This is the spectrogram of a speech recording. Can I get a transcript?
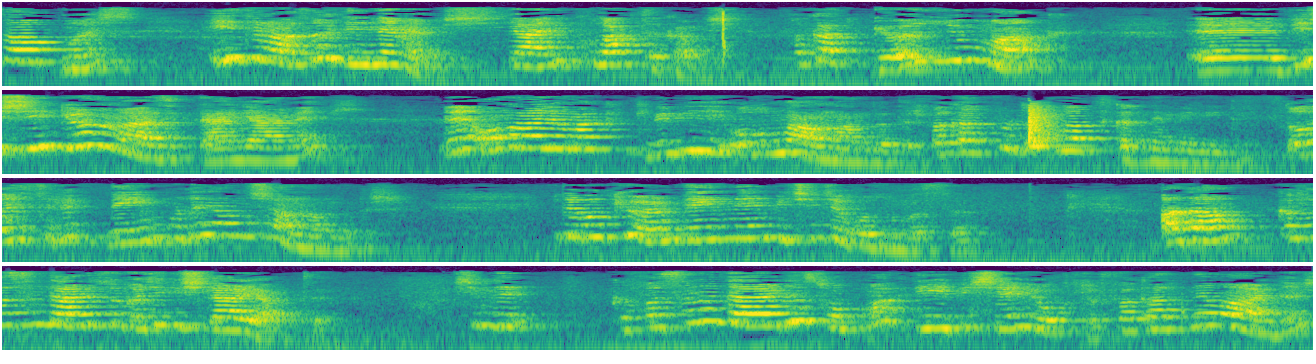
ne yapmış? İtirazları dinlememiş. Yani kulak tıkamış. Fakat göz yummak e, bir şeyi görmemezlikten gelmek ve onaylamak gibi bir olumlu anlamdadır. Fakat burada kulak tıkadı demeliydim. Dolayısıyla deyim burada yanlış anlamdadır. Bir de bakıyorum deyimlerin biçince bozulması. Adam kafasını derde sokacak işler yaptı. Şimdi kafasını derde sokmak diye bir şey yoktur. Fakat ne vardır?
